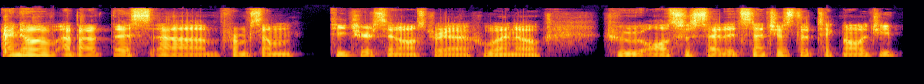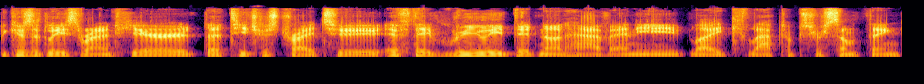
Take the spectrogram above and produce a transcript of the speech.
I know about this um, from some teachers in Austria who I know who also said it's not just the technology because at least around here the teachers try to if they really did not have any like laptops or something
